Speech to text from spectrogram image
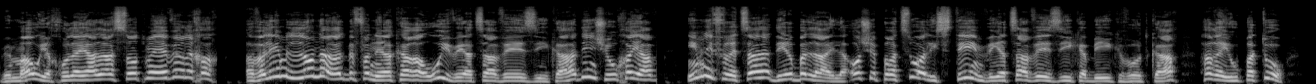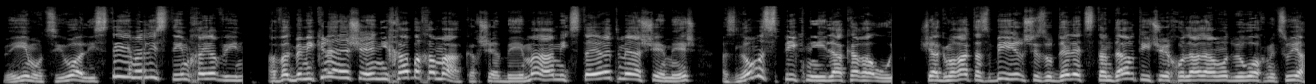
ומה הוא יכול היה לעשות מעבר לכך? אבל אם לא נעל בפניה כראוי ויצא והזיקה, הדין שהוא חייב. אם נפרצה הדיר בלילה, או שפרצו הליסטים ויצא והזיקה בעקבות כך, הרי הוא פטור, ואם הוציאו הליסטים, הליסטים חייבים. אבל במקרה שהניחה בחמה, כך שהבהמה מצטיירת מהשמש, אז לא מספיק נעילה כראוי, שהגמרא תסביר שזו דלת סטנדרטית שיכולה לעמוד ברוח מצויה.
